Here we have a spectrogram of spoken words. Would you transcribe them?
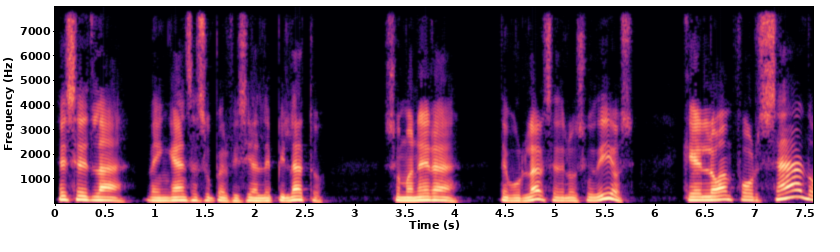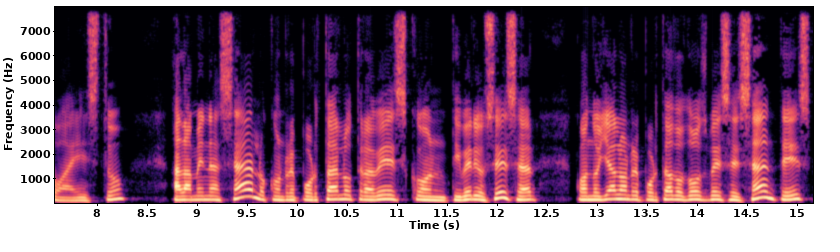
Esa es la venganza superficial de Pilato, su manera de burlarse de los judíos que lo han forzado a esto, al amenazarlo con reportarlo otra vez con Tiberio César, cuando ya lo han reportado dos veces antes,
